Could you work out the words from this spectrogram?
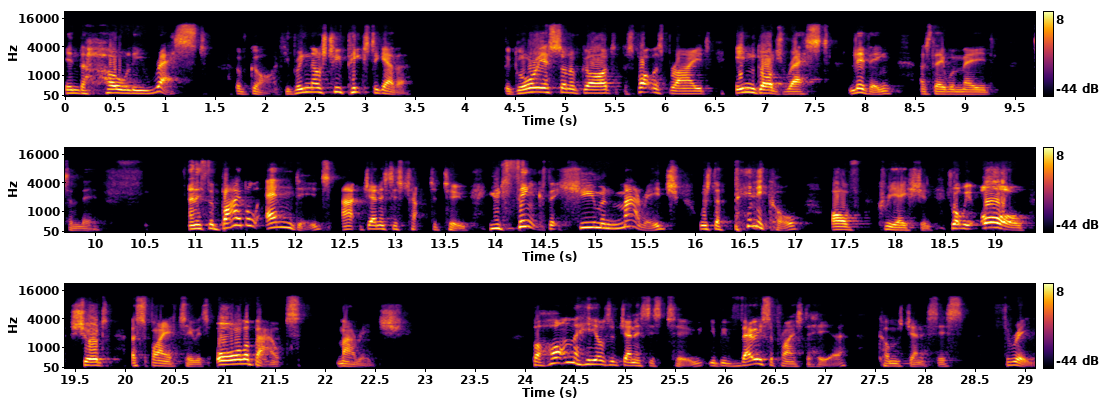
in the holy rest of God. You bring those two peaks together the glorious Son of God, the spotless bride, in God's rest, living as they were made to live. And if the Bible ended at Genesis chapter 2, you'd think that human marriage was the pinnacle of creation. It's what we all should aspire to. It's all about marriage. But hot on the heels of Genesis 2, you'd be very surprised to hear, comes Genesis 3,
